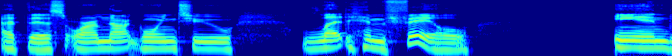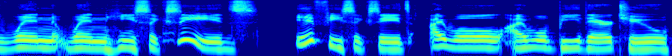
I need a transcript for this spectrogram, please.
at this or I'm not going to let him fail and when when he succeeds, if he succeeds, I will I will be there to,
